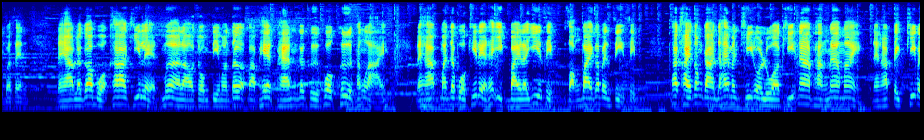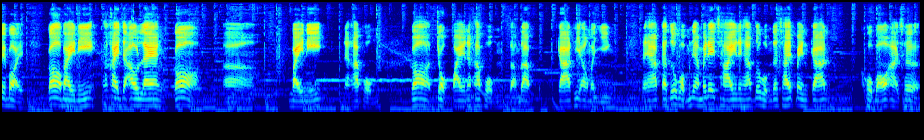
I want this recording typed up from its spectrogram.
20%นะครับแล้วก็บวกค่าคีเลตเมื่อเราโจมตีมอนเตอร์ประเภทแพนก็คือพวกพืชทั้งหลาย นะครับ มันจะบวกคีเลตให้อีกใบละ 20 2 ใบก็เป็น 40 ถ้าใครต้องการจะให้มันคีรัวๆคีหน้าพังหน้าไหมนะครับ ติดคีบ่อยๆ ก็ใบนี้ ถ้าใครจะเอาแรงก็ใบนี้นะครับผม ก็จบไปนะครับผมสำหรับการ์ดที่เอามายิงนะครับ แต่ตัวผมเนี่ยไม่ได้ใช้นะครับ ตัวผมจะใช้เป็นการ์ดโคบอลอาร์เชอร์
